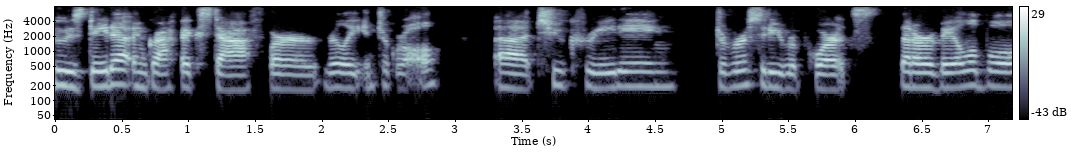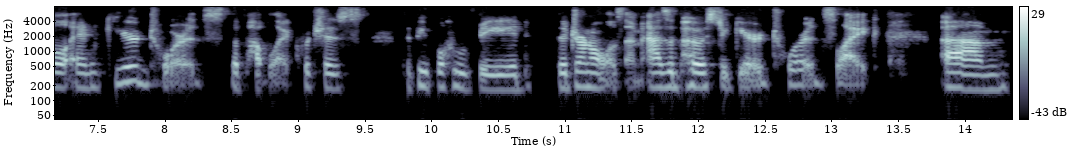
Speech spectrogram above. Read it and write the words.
whose data and graphic staff were really integral uh, to creating diversity reports that are available and geared towards the public, which is the people who read the journalism, as opposed to geared towards like um,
